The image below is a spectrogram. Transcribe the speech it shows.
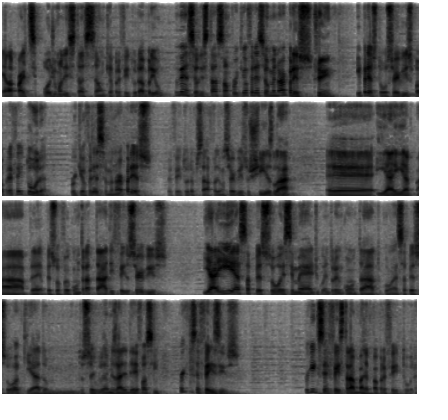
ela participou de uma licitação que a prefeitura abriu, venceu a licitação porque ofereceu o menor preço. Sim. E prestou o serviço para a prefeitura, porque ofereceu o menor preço. A prefeitura precisava fazer um serviço X lá, é, e aí a, a, a pessoa foi contratada e fez o serviço. E aí essa pessoa, esse médico, entrou em contato com essa pessoa, que é do, do círculo de amizade dele, e falou assim: por que você fez isso? Por que, que você fez trabalho para a prefeitura?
